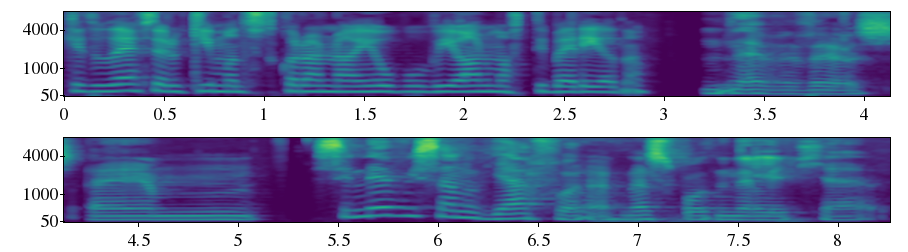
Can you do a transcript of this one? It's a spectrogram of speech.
και του δεύτερου κύματος του κορονοϊού που βιώνουμε αυτή την περίοδο; Ναι, βεβαίως. Ε, Συνέβησαν διάφορα, να σου πω την αλήθεια.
